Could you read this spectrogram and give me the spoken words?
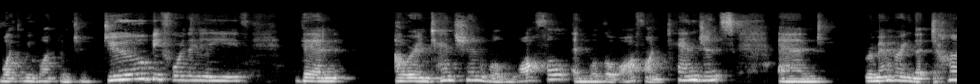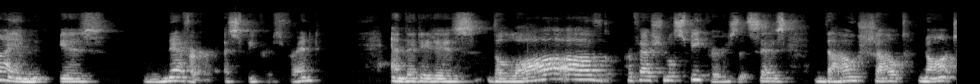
what we want them to do before they leave, then our intention will waffle and will go off on tangents. And remembering that time is never a speaker's friend, and that it is the law of professional speakers that says, Thou shalt not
